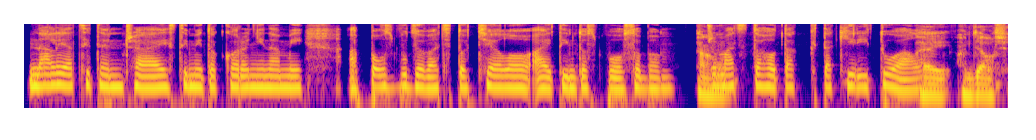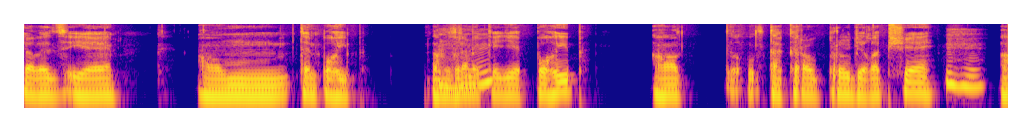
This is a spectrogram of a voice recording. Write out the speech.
naliať si ten čaj s týmito koreninami a povzbudzovať to telo aj týmto spôsobom. Aha. Že mať z toho tak, taký rituál. Hej, a ďalšia vec je um, ten pohyb. Samozrejme, mm-hmm. keď je pohyb, a tá krv prúde lepšie, mm-hmm. a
